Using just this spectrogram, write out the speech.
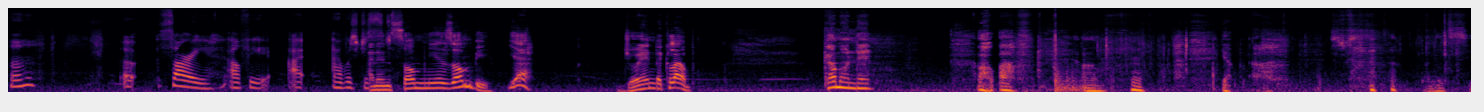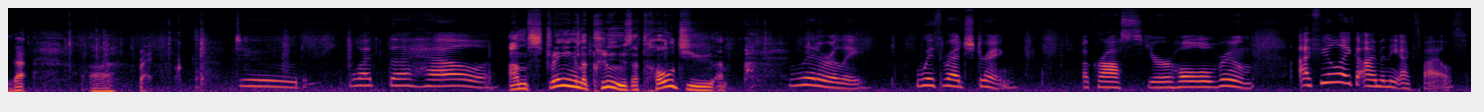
Huh? Uh, sorry, Alfie. I I was just An insomnia zombie. Yeah. Join the club. Come on then. Oh, uh, um, yep. Uh, I need to see that. Uh, right. Dude, what the hell? I'm stringing the clues. I told you. Um, Literally. With red string. Across your whole room. I feel like I'm in the X Files.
